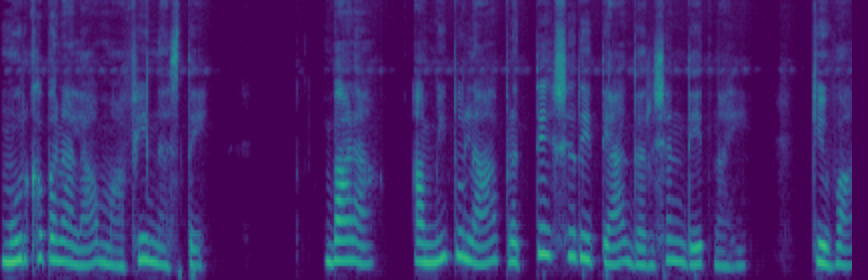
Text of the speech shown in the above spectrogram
मूर्खपणाला माफी नसते. बाळा आम्ही तुला प्रत्यक्षरित्या दर्शन देत नाही किंवा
